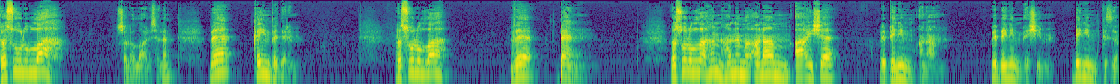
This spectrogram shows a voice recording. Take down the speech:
Resulullah sallallahu aleyhi ve sellem ve kayınpederim. Resulullah ve ben. Resulullah'ın hanımı anam Ayşe ve benim anam ve benim eşim, benim kızım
